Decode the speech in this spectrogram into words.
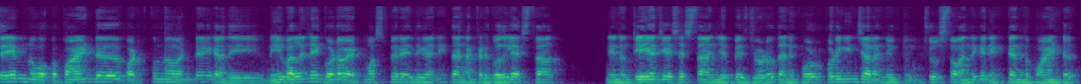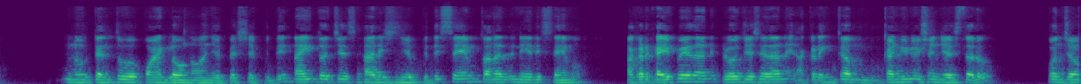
సేమ్ నువ్వు ఒక పాయింట్ పట్టుకున్నావు అంటే అది నీ వల్లనే గొడవ అట్మాస్ఫియర్ అయింది కానీ దాన్ని అక్కడికి వదిలేస్తా నేను క్లియర్ చేసేస్తా అని చెప్పేసి చూడు. దాన్ని పొడిగించాలని చెప్పి చూస్తావు. అందుకే నీకు టెన్త్ పాయింట్ నువ్వు టెన్త్ పాయింట్లో ఉన్నావు అని చెప్పేసి చెప్పింది. నైన్త్ వచ్చేసి హరీష్ చెప్పింది. సేమ్ తనది నీది సేమ్. అక్కడికి అయిపోయేదాన్ని క్లోజ్ చేసేదాన్ని. అక్కడ ఇంకా కంటిన్యూషన్ చేస్తారు. కొంచెం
